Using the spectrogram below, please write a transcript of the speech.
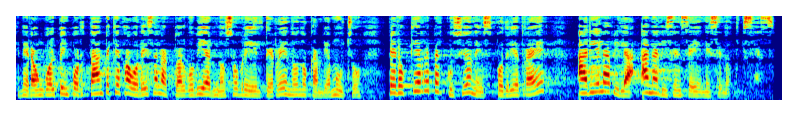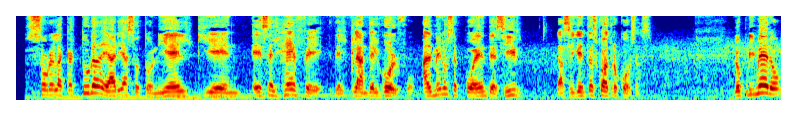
genera un golpe importante que favorece al actual gobierno. Sobre el terreno no cambia mucho. Pero ¿qué repercusiones podría traer? Ariel Ávila, analiza en Noticias. Sobre la captura de Arias Otoniel, quien es el jefe del clan del Golfo, al menos se pueden decir las siguientes cuatro cosas. Lo primero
